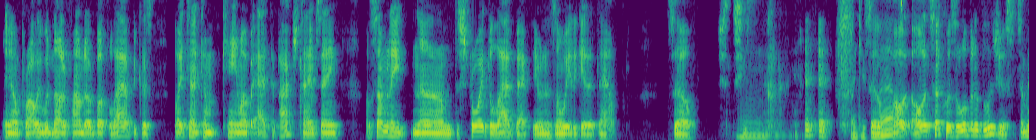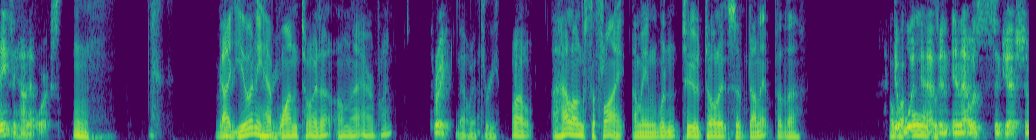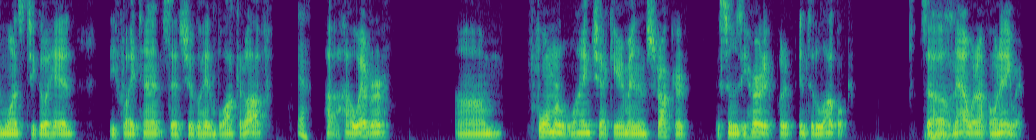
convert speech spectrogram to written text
you know, probably would not have found out about the lab because flight attendant come, came up at departure time saying, well, somebody um, destroyed the lab back there and there's no way to get it down. So she's. Thank you so for that. all, all it took was a little bit of blue juice. It's amazing how that works. Hmm. Uh, you only have very- one toilet on that airplane? Three. No, we have three. Well, how long's the flight? I mean, wouldn't two toilets have done it for the. it Oh, would all have, the- and, and that was the suggestion was to go ahead. The flight attendant said she'll go ahead and block it off. Yeah. Ho- however, um, former line check airman instructor, as soon as he heard it, put it into the logbook. So Oh. now we're not going anywhere.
